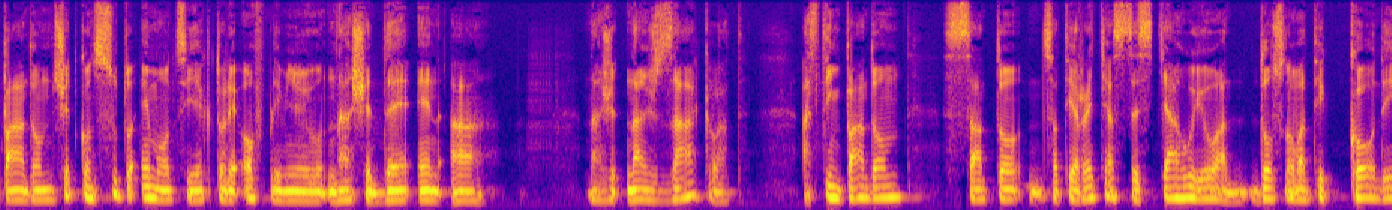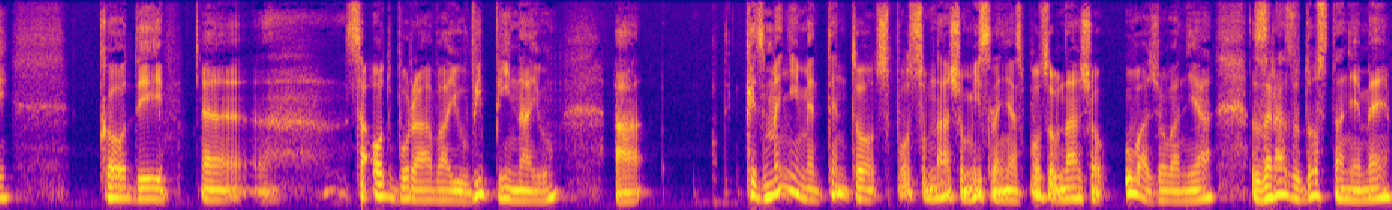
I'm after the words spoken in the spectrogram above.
pádom všetko sú to emócie, ktoré ovplyvňujú naše DNA, náš, náš základ. A s tým pádom sa, to, sa tie reťazce stiahujú a doslova tie kódy, kódy e, sa odburávajú, vypínajú a keď zmeníme tento spôsob nášho myslenia, spôsob nášho uvažovania, zrazu dostaneme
